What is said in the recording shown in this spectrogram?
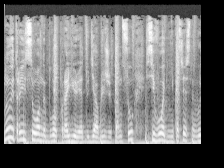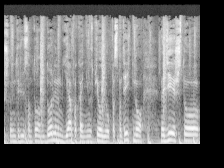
Ну и традиционный блок про Юрия Дудя ближе к концу. Сегодня непосредственно вышло интервью с Антоном Долиным. Я пока не успел его посмотреть, но надеюсь, что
